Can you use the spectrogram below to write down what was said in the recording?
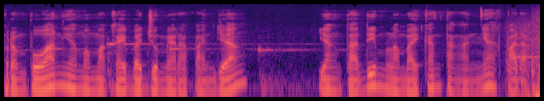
perempuan yang memakai baju merah panjang yang tadi melambaikan tangannya kepadaku.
